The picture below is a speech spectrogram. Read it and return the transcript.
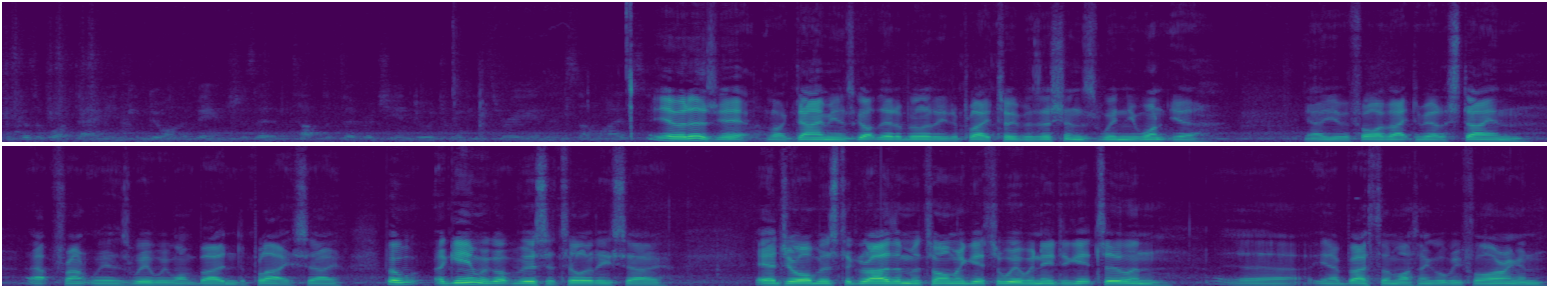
Because of what Damian can do on the bench, is it tough to fit Richie into a 23 in, in some ways? Yeah, it is. Yeah, like Damian's got that ability to play two positions when you want your, you know, your five eight to be able to stay in up front, whereas where we want Beauden to play. So, but again, we've got versatility. So our job is to grow them the time we get to where we need to get to, and uh, you know, both of them I think will be firing. And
